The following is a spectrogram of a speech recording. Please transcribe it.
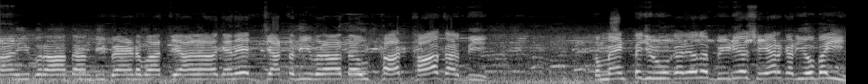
ਲੋਕਾਂ ਦੀ ਬਰਾਤ ਆਂਦੀ, ਬੈਂਡ ਬਾਜਿਆਂ ਨਾਲ ਕਹਿੰਦੇ ਜੱਟ ਦੀ ਬਰਾਤ ਆਊ ਠਾ ਠਾ ਕਰਦੀ। ਕਮੈਂਟ ਜ਼ਰੂਰ ਕਰਿਓ ਤੇ ਵੀਡੀਓ ਸ਼ੇਅਰ ਕਰਿਓ ਬਾਈ।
